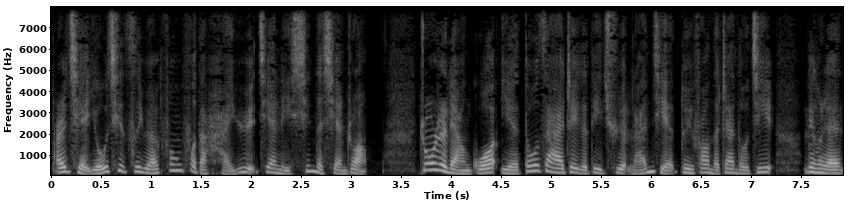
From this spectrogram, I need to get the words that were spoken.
而且油气资源丰富的海域建立新的现状。中日两国也都在这个地区拦截对方的战斗机，令人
